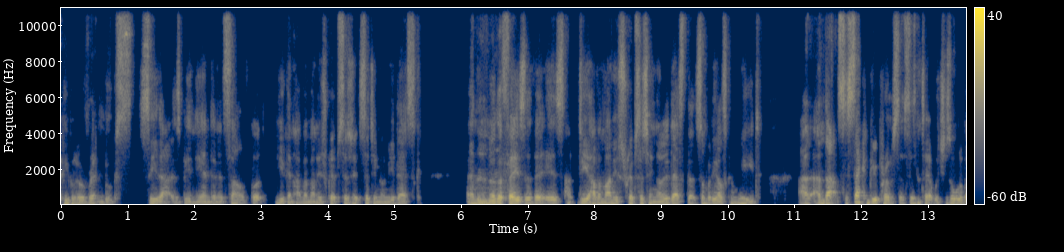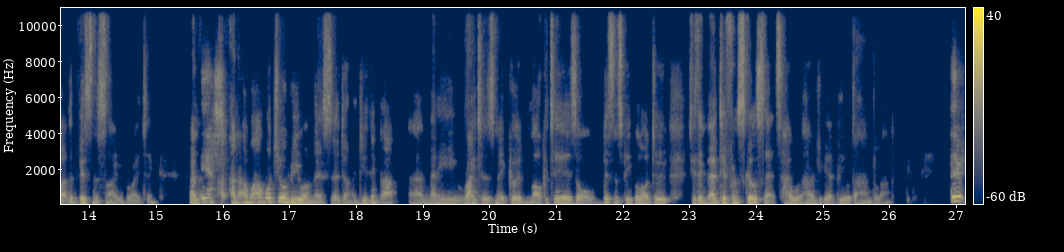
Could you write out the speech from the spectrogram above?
people who have written books see that as being the end in itself, but you can have a manuscript sitting on your desk. And then mm-hmm. another phase of it is do you have a manuscript sitting on a desk that somebody else can read? And, and that's a secondary process, isn't it? Which is all about the business side of writing. And, yes. and, and what's your view on this, uh, Donna? Do you think that uh, many writers make good marketeers or business people, or do do you think they're different skill sets? How how do you get people to handle that? There,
